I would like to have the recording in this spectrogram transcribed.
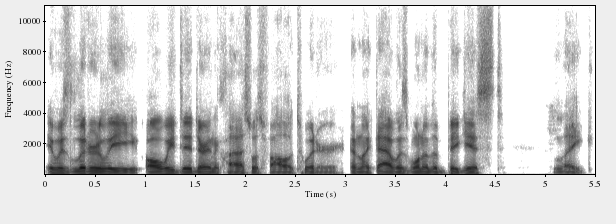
it was literally all we did during the class was follow Twitter, and like that was one of the biggest like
